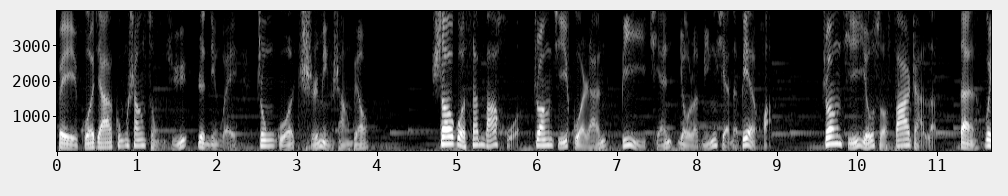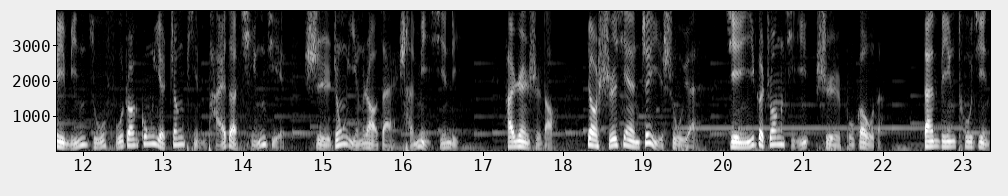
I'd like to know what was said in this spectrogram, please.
被国家工商总局认定为中国驰名商标。烧过三把火，庄吉果然比以前有了明显的变化。庄吉有所发展了，但为民族服装工业争品牌的情节始终萦绕在陈敏心里。他认识到，要实现这一夙愿，仅一个庄吉是不够的，单兵突进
